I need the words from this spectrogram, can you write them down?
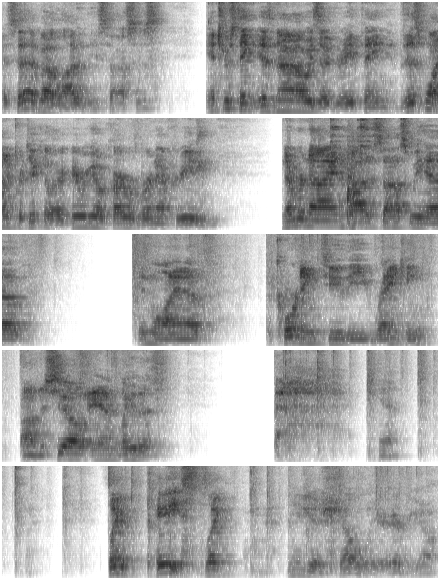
I said about a lot of these sauces. Interesting is not always a great thing. This one in particular, here we go, Karma burn after eating. Number nine, hottest sauce we have in the lineup, according to the ranking on the show. And look at this. Can't. It's like a paste. It's like I need to get a shovel here. There we go.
